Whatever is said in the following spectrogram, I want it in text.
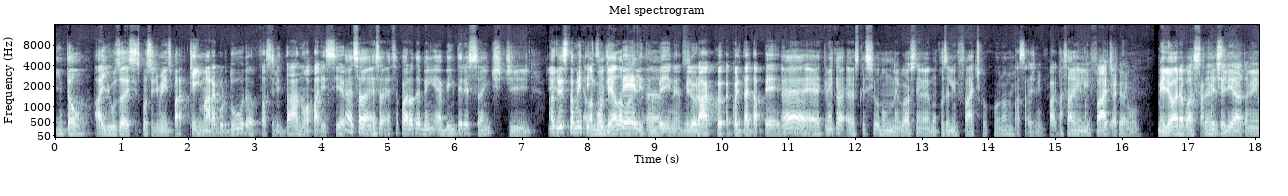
Então, aí usa esses procedimentos para queimar a gordura, facilitar, não aparecer a essa, essa, essa parada é bem, é bem interessante de, de... Às vezes também tem questão modela, de pele é, também, né? Melhorar sim. a qualidade da pele. É, é que nem eu esqueci o nome do negócio, né? Alguma coisa linfática, qual é o nome? Massagem linfática. Massagem linfática. Um... Melhora bastante ali a, também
